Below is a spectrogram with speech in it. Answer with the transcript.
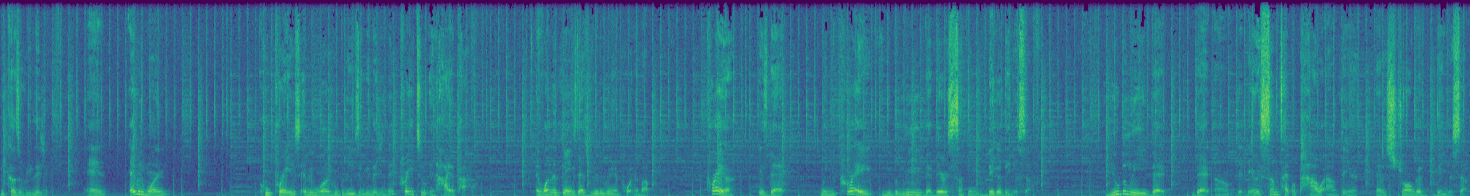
because of religion. And everyone who prays, everyone who believes in religion, they pray to in higher power. And one of the things that's really, really important about prayer is that when you pray, you believe that there is something bigger than yourself. You believe that that, um, that there is some type of power out there that is stronger than yourself.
